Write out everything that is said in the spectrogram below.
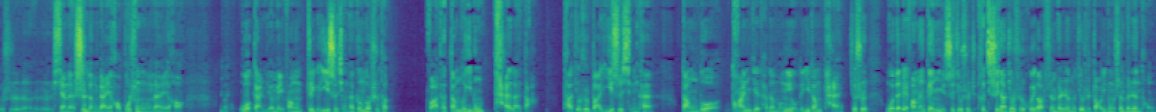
就是现在是冷战也好，不是冷战也好，我感觉美方这个意识形态更多是他把它当做一种牌来打，他就是把意识形态当做团结他的盟友的一张牌，就是我在这方面跟你是就是实际上就是回到身份认同，就是找一种身份认同。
